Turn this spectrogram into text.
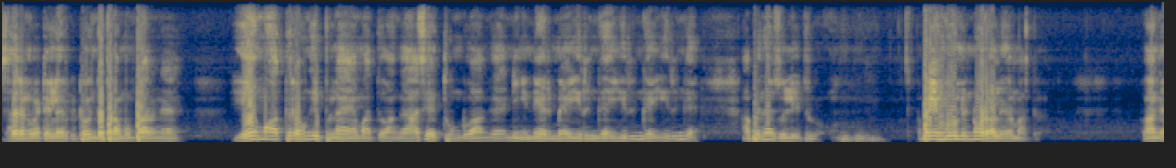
சதுரங்க வேட்டையில் இருக்கட்டும் இந்த படமும் பாருங்கள் ஏமாத்துறவங்க இப்படிலாம் ஏமாற்றுவாங்க ஆசையை தூண்டுவாங்க. நீங்கள் நேர்மையாக இருங்க இருங்க இருங்க. அப்படி தான் சொல்லிகிட்ருக்கோம் அப்புறம் எங்கள் ஊரில் இன்னொரு ஆள் ஏமாத்து வாங்க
